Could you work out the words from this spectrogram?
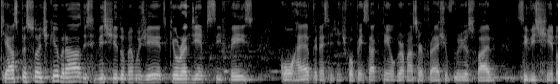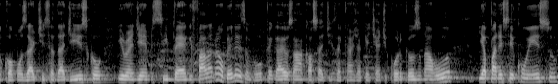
que é as pessoas de quebrado se vestir do mesmo jeito, que o Run DMC fez com o rap, né? Se a gente for pensar que tem o Grandmaster Flash e o Furious Five se vestindo como os artistas da disco, e o Run DMC pega e fala, não, beleza, vou pegar e usar uma calça jeans aqui, uma jaquetinha de couro que eu uso na rua, e aparecer com isso,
